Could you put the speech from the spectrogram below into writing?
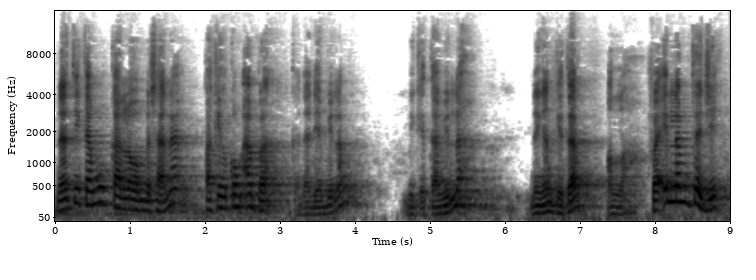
Nanti kamu kalau bersana pakai hukum apa? Kata dia bilang bi kitabillah dengan kitab Allah. Fa illam tajid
